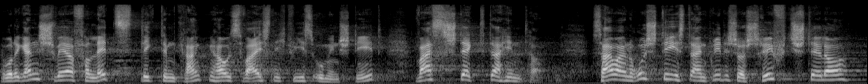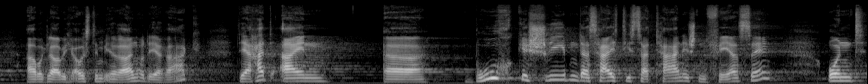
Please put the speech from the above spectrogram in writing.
Er wurde ganz schwer verletzt, liegt im Krankenhaus, weiß nicht, wie es um ihn steht. Was steckt dahinter? Salman Rushdie ist ein britischer Schriftsteller, aber glaube ich aus dem Iran oder Irak, der hat ein äh, Buch geschrieben, das heißt die satanischen Verse. Und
